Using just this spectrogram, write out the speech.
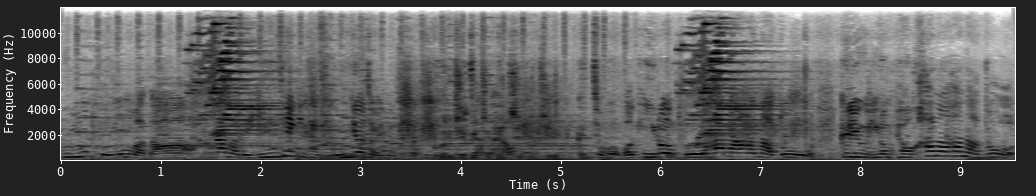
골목 골목마다 사람마다 인생이 다 담겨져 있는 것 같은 그렇지, 그렇지, 느낌이잖아요. 그렇지, 그렇지. 그쵸. 막 이런 돌 하나하나도 그리고 이런 벽 하나하나도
